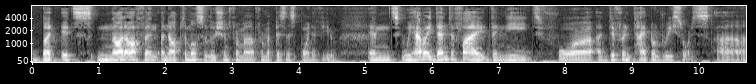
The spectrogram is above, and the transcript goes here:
but it's not often an optimal solution from a from a business point of view and we have identified the need for a different type of resource uh,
